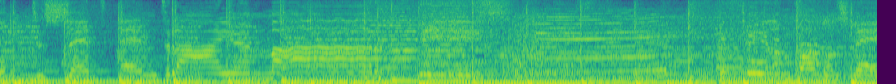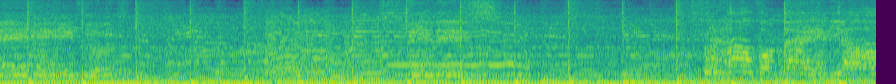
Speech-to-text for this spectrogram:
Op de set en draaien maar. Dit is de film van ons leven. Dit is het verhaal van mij en jou.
